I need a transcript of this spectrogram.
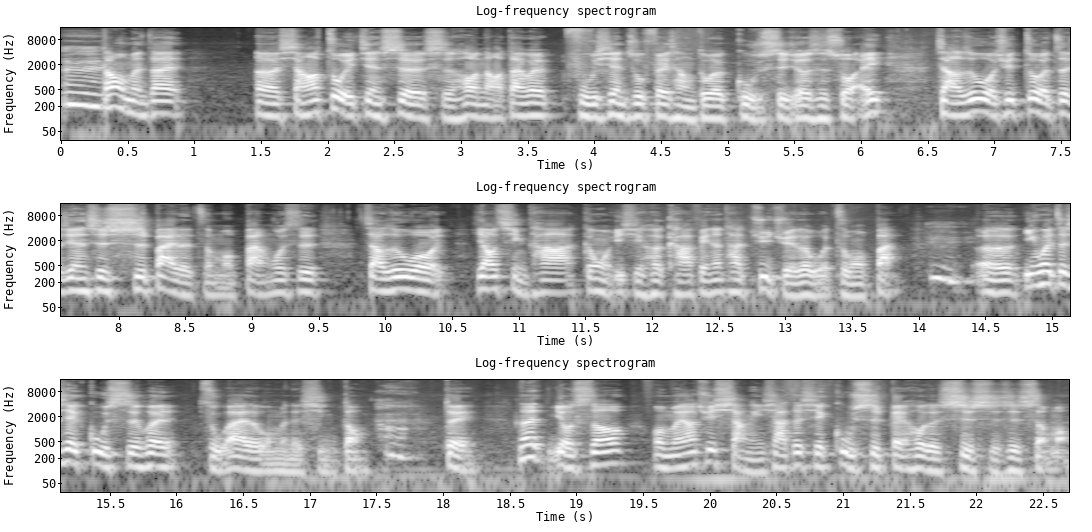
嗯当我们在呃想要做一件事的时候，脑袋会浮现出非常多的故事，就是说，诶，假如我去做这件事失败了怎么办？或是假如我邀请他跟我一起喝咖啡，那他拒绝了我怎么办？嗯呃，因为这些故事会阻碍了我们的行动。嗯对，那有时候我们要去想一下这些故事背后的事实是什么，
